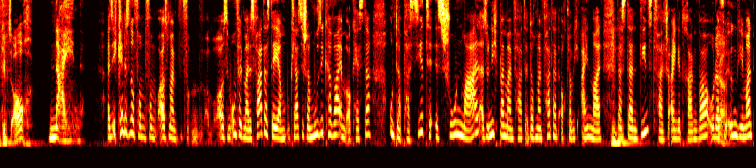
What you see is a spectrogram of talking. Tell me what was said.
gibt's auch. Nein. Also ich kenne es nur vom, vom, aus, meinem, vom, aus dem Umfeld meines Vaters, der ja klassischer Musiker war im Orchester. Und da passierte es schon mal, also nicht bei meinem Vater, doch mein Vater hat auch, glaube ich, einmal, dass dann Dienst falsch eingetragen war oder Mhm. Ja. für irgendjemand.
